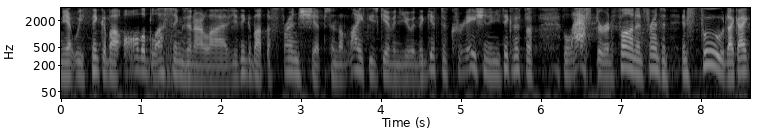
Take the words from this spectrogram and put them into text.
And yet we think about all the blessings in our lives. You think about the friendships and the life He's given you and the gift of creation. And you think of laughter and fun and friends and, and food. Like I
